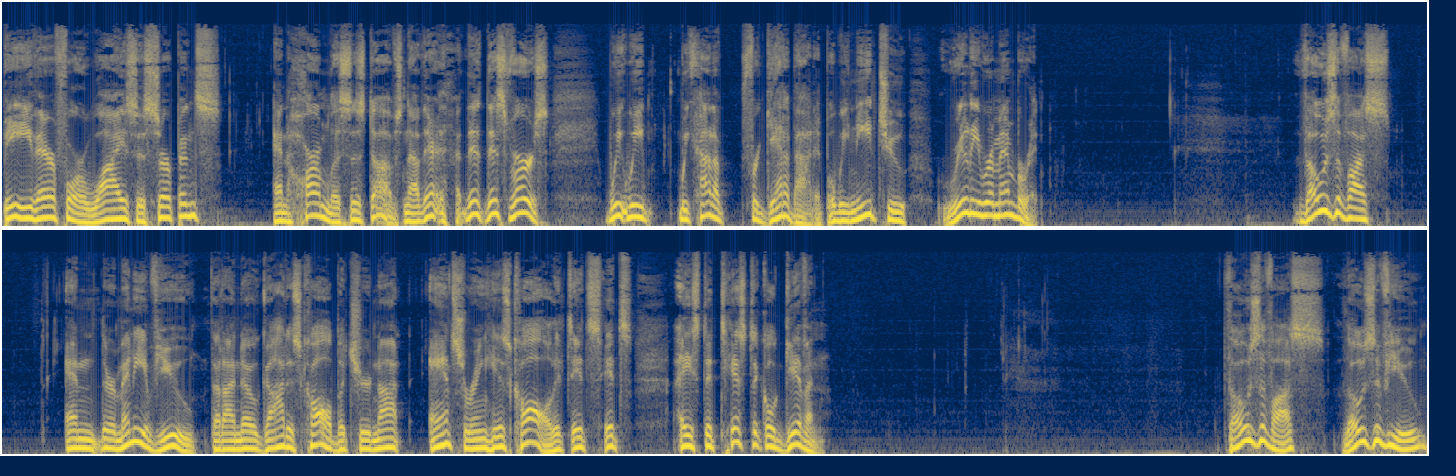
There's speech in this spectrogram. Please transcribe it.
Be therefore wise as serpents and harmless as doves. Now, there, this, this verse, we, we, we kind of forget about it, but we need to really remember it. Those of us and there are many of you that I know God has called, but you're not answering his call. It's it's it's a statistical given. Those of us, those of you,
